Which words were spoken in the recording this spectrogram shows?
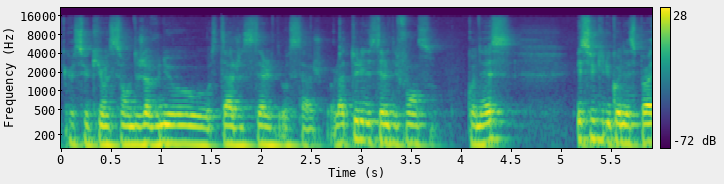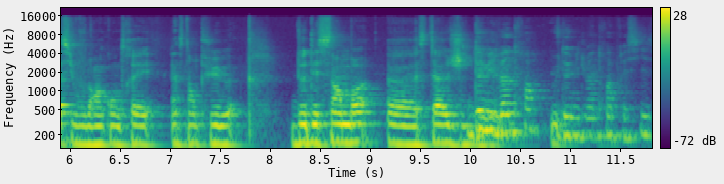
que ceux qui sont déjà venus au stage au stage, à l'atelier de self-défense connaissent. Et ceux qui ne le connaissent pas, si vous le rencontrez, instant pub, 2 décembre, euh, stage de- 2023. Oui. 2023 précise.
